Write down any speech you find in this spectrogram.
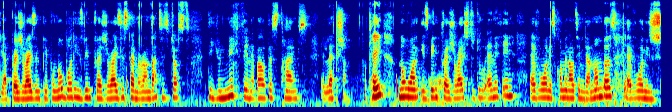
they are pressurizing people. Nobody is being pressurized this time around. That is just the unique thing about this time's election. Okay, no one is being pressurized to do anything. Everyone is coming out in their numbers. Everyone is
